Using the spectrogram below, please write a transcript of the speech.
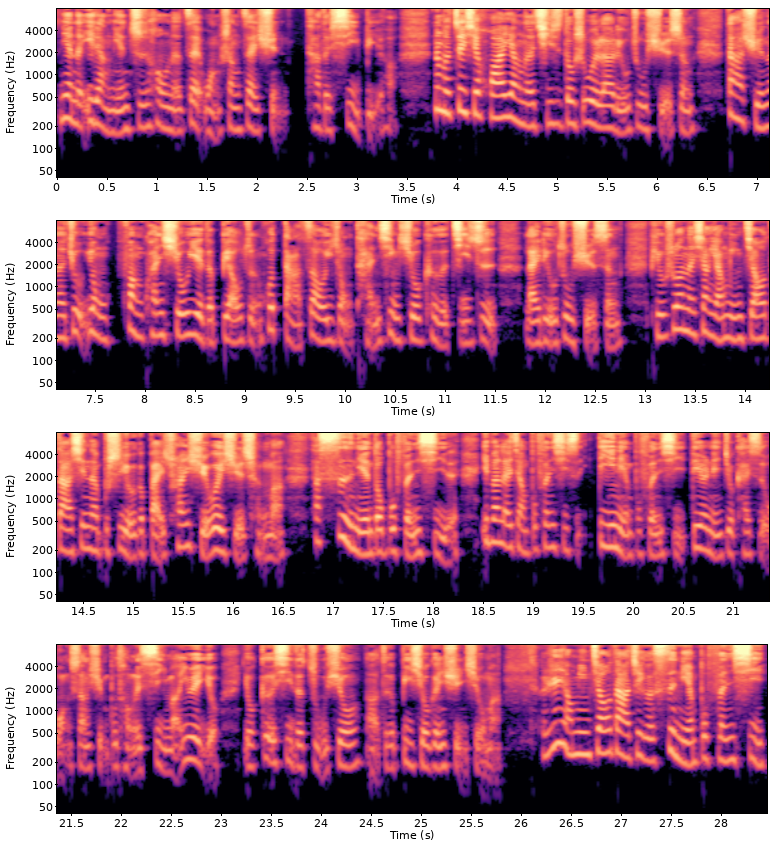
念了一两年之后呢，在网上再选。他的系别哈，那么这些花样呢，其实都是为了留住学生。大学呢，就用放宽修业的标准，或打造一种弹性修课的机制来留住学生。比如说呢，像阳明交大现在不是有一个百川学位学程吗？他四年都不分系诶，一般来讲不分系是第一年不分系，第二年就开始往上选不同的系嘛，因为有有各系的主修啊，这个必修跟选修嘛。可是阳明交大这个四年不分系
